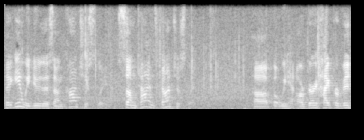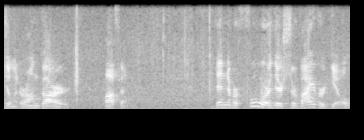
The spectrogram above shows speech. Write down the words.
But again, we do this unconsciously, sometimes consciously. Uh, but we are very hyper vigilant or on guard often. Then, number four, there's survivor guilt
